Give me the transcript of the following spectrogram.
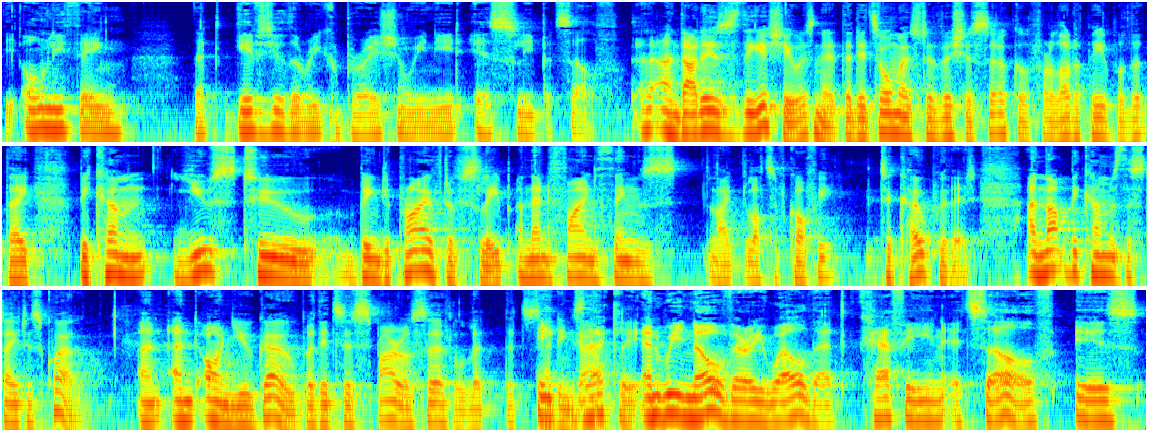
The only thing that gives you the recuperation we need is sleep itself. And that is the issue, isn't it? That it's almost a vicious circle for a lot of people that they become used to being deprived of sleep and then find things like lots of coffee to cope with it. And that becomes the status quo. And, and on you go, but it's a spiral circle that, that's heading exactly. down. And we know very well that caffeine itself is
